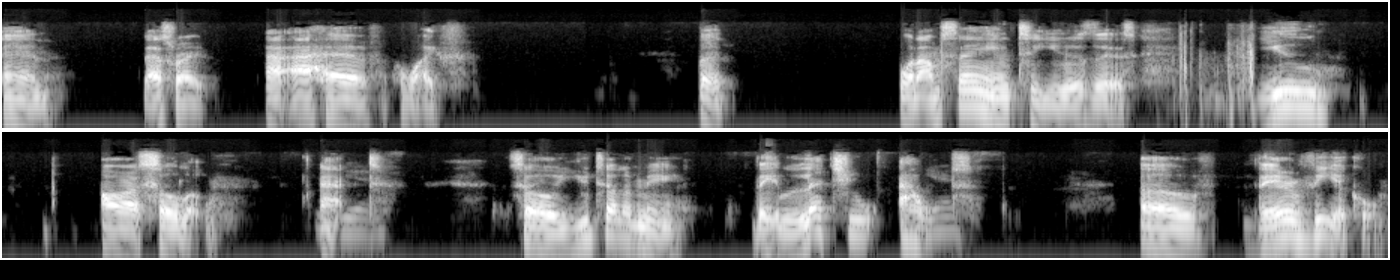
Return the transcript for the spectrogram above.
And that's right. I, I have a wife. But what I'm saying to you is this you are a solo act. Yes. So you telling me they let you out Yes. Of their vehicle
